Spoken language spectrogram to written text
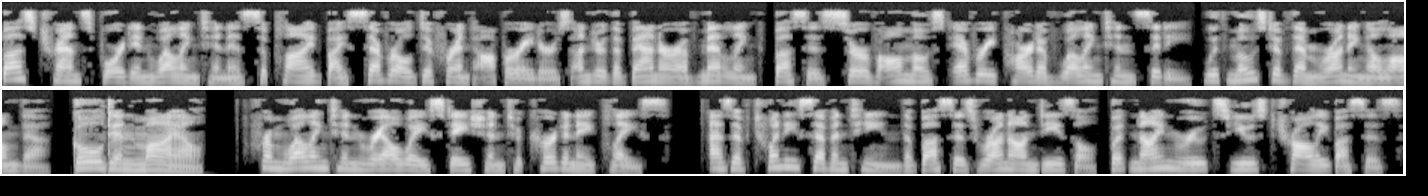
Bus transport in Wellington is supplied by several different operators under the banner of Metlink. Buses serve almost every part of Wellington City, with most of them running along the Golden Mile from Wellington Railway Station to Courtenay Place. As of 2017 the buses run on diesel, but nine routes used trolleybuses.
